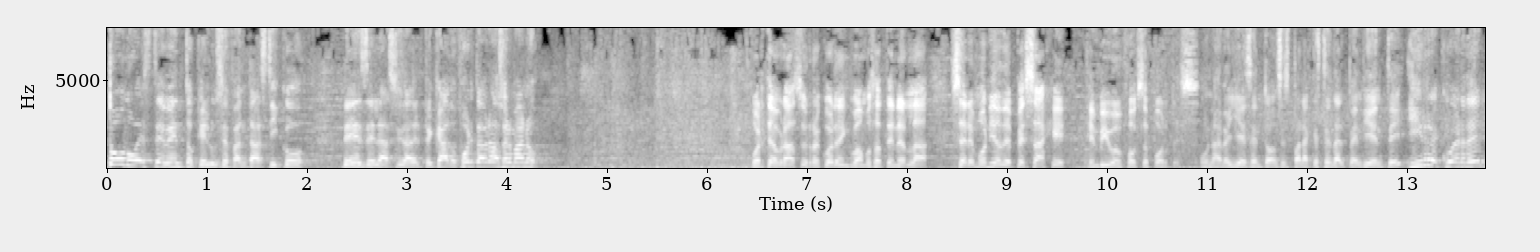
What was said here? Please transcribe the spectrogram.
todo este evento que luce fantástico desde la ciudad del pecado. Fuerte abrazo, hermano. Fuerte abrazo y recuerden que vamos a tener la ceremonia de pesaje en vivo en Fox Deportes. Una belleza entonces para que estén al pendiente. Y recuerden,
